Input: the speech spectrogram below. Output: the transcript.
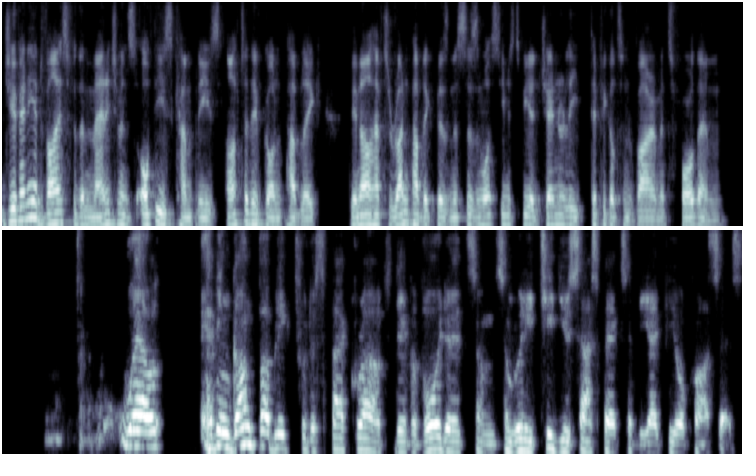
Do you have any advice for the managements of these companies after they've gone public? They now have to run public businesses in what seems to be a generally difficult environment for them. Well, having gone public through the SPAC route, they've avoided some, some really tedious aspects of the IPO process.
